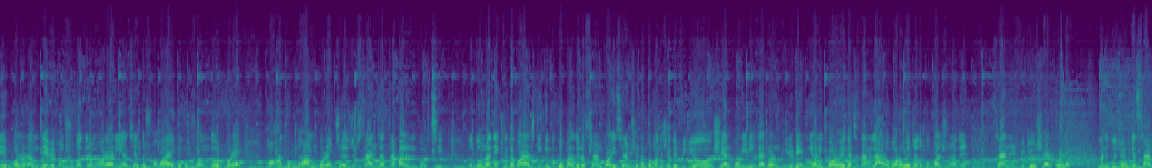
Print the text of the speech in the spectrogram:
দেব, বলরাম দেব এবং সুভদ্রা মহারানী আছে। তো সবাইকে খুব সুন্দর করে, মহা ধুমধাম করে স্নান যাত্রা পালন করছি। তো তোমরা দেখতে থাকো আজকে কিন্তু গোপালদেরও স্নান করিয়েছিলাম, সেটা তোমাদের সাথে ভিডিও শেয়ার করিনি, তার কারণ ভিডিওটা এমনি অনেক বড় হয়ে গেছে, তা নাহলে আরও বড় হয়ে যেত গোপাল সোনাদের স্নানের ভিডিও শেয়ার করলে। মানে দুজনকে স্নান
